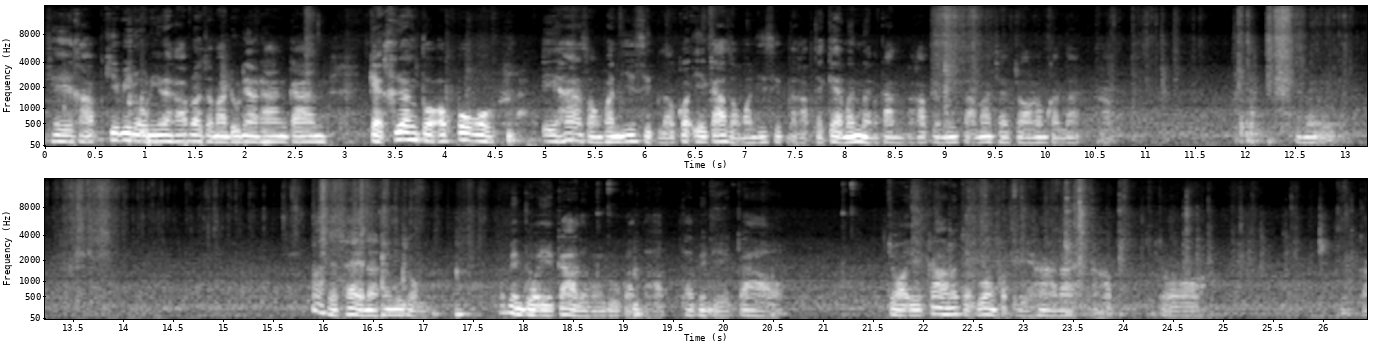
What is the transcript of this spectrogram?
โอเคครับ คลิปวิดีโอนี้นะครับ เราจะมาดูแนวทางการแกะเครื่องตัว oppo a5 2020 แล้วก็ a9 2020 นะครับ แต่แกะเหมือนเหมือนกันนะครับตัวนี้สามารถใช้จอร่วมกันได้ครับใช่ไหมเอ่ยน่าจะใช่นะท่านผู้ชม ถ้าเป็นตัว a9 เดี๋ยวผมดูก่อนนะครับ ถ้าเป็น a9 จอ a9 น่าจะร่วมกับ a5 ได้นะครับ จอ a9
